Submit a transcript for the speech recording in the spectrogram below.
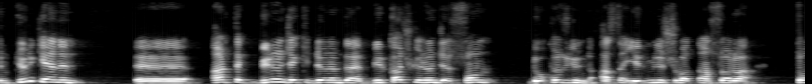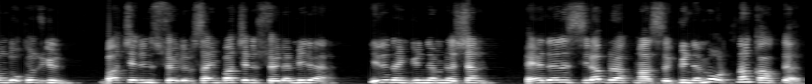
Şimdi Türkiye'nin e, artık bir önceki dönemde birkaç gün önce son 9 gün aslında 20 Şubat'tan sonra son 9 gün Bahçeli'nin söylemi, Sayın Bahçeli'nin söylemiyle yeniden gündemleşen PYD'nin silah bırakması gündemi ortadan kalktı.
